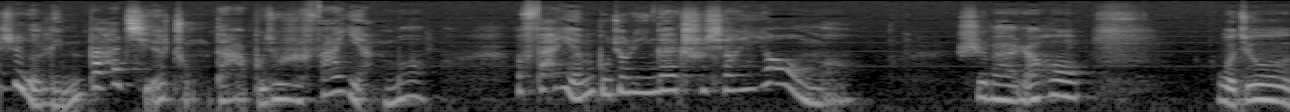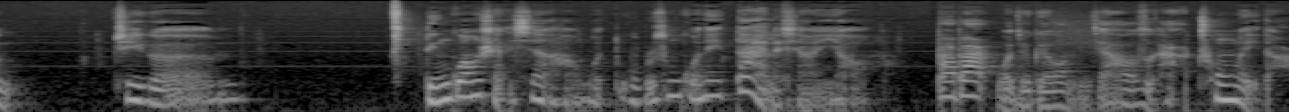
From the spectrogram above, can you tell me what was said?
这个淋巴结肿大不就是发炎吗？那发炎不就是应该吃消炎药吗？是吧？然后我就这个灵光闪现哈，我我不是从国内带了消炎药吗？叭叭我就给我们家奥斯卡冲了一袋儿，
